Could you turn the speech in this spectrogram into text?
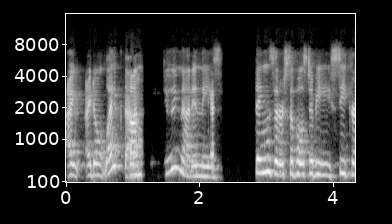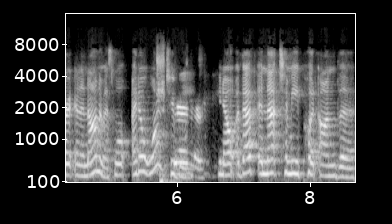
I, I don't like that. I'm uh-huh. doing that in these things that are supposed to be secret and anonymous. Well, I don't want to be, you know, that and that to me put on the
